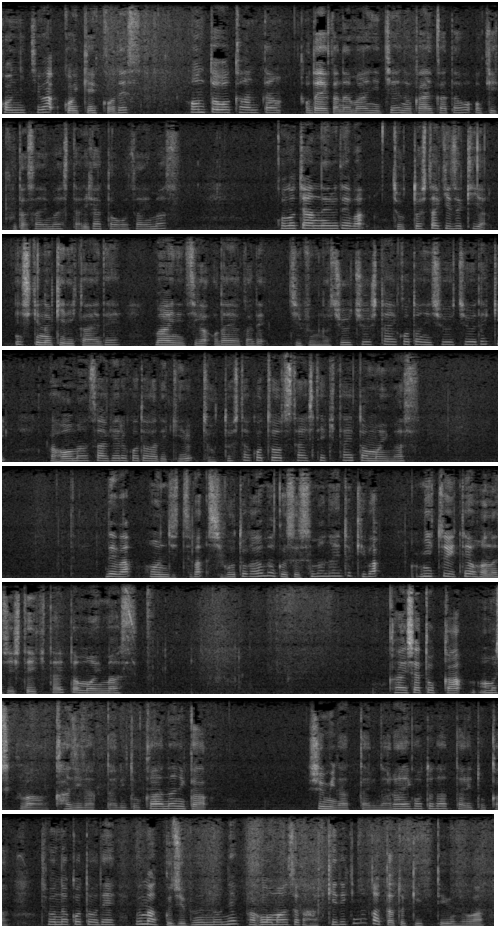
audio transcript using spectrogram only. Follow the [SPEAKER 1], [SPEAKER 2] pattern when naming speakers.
[SPEAKER 1] こんにちは小池子です。本当は簡単穏やかな毎日への変え方をお聞きくださいましてありがとうございます。このチャンネルではちょっとした気づきや意識の切り替えで毎日が穏やかで自分が集中したいことに集中できパフォーマンスを上げることができるちょっとしたコツをお伝えしていきたいと思います。では本日は仕事がうまく進まない時はについてお話ししていきたいと思います。会社とかもしくは家事だったりとか何か趣味だったり習い事だったりとかそんなことでうまく自分のねパフォーマンスが発揮できなかった時っていうのは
